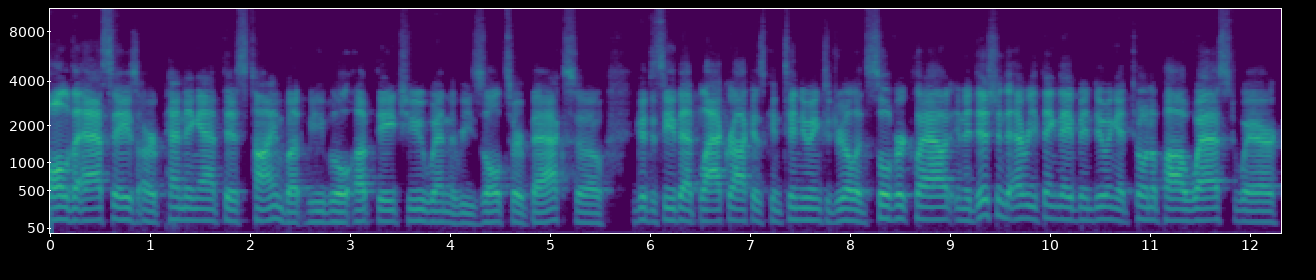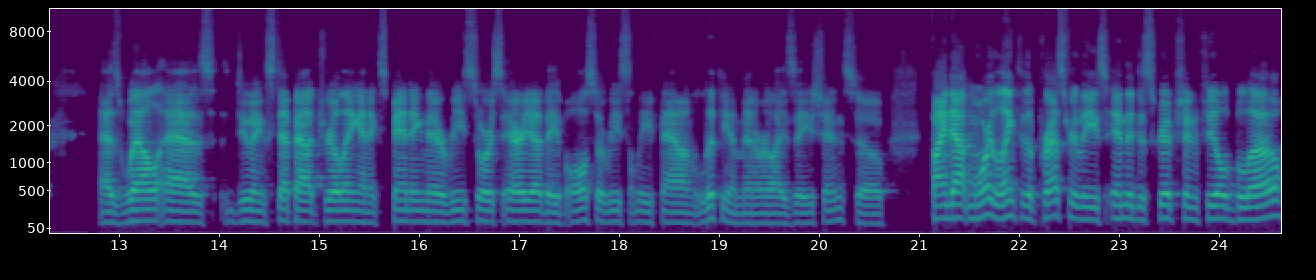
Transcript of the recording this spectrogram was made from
All of the assays are pending at this time, but we will update you when the results are back. So good to see that Blackrock is continuing to drill at Silver Cloud, in addition to everything they've been doing at Tonopah West, where as well as doing step out drilling and expanding their resource area, they've also recently found lithium mineralization. So find out more. The link to the press release in the description field below.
